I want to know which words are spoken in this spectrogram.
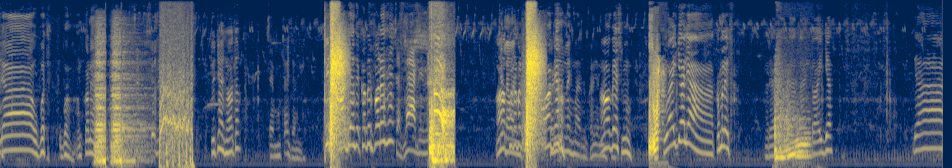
એલા ઊભો થા, ઊભો. આમ કણે તું ક્યાં છો તો સાહેબ હું ક્યાં જાઉં? છે ખબર પડે છે? સાહેબ લાગે. હા ફટાફટ આ ઘડિયાળ હા બેસ હું. તું આવી ગયો લ્યા કમલેશ. અરે તો આવી ગયા. લ્યા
